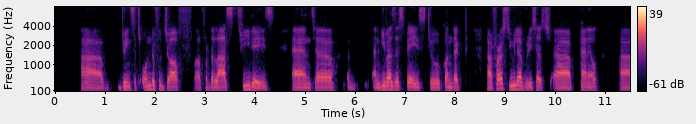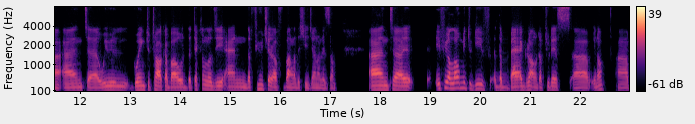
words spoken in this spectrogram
uh, doing such wonderful job uh, for the last three days and, uh, and give us the space to conduct our first ULAB research panel. and we will going to talk about the technology and the future of Bangladeshi journalism. And if you allow me to give the background of today's you know,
